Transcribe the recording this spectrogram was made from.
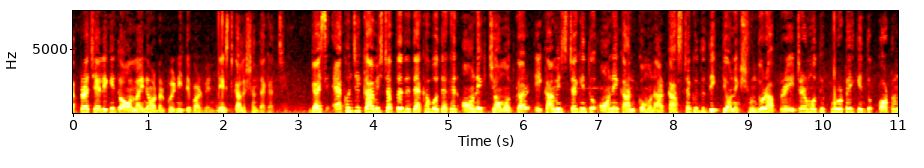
আপনারা চাইলে কিন্তু অনলাইনে অর্ডার করে নিতে পারবেন। নেক্সট কালেকশন দেখাচ্ছি। গাইস এখন যে কামিজটা আপনাদের দেখাবো, দেখেন অনেক চমৎকার। এই কামিজটা কিন্তু অনেক আনকমন আর কাজটা কিন্তু দেখতে অনেক সুন্দর। আপনারা এটার মধ্যে পুরোটাই কিন্তু কটন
